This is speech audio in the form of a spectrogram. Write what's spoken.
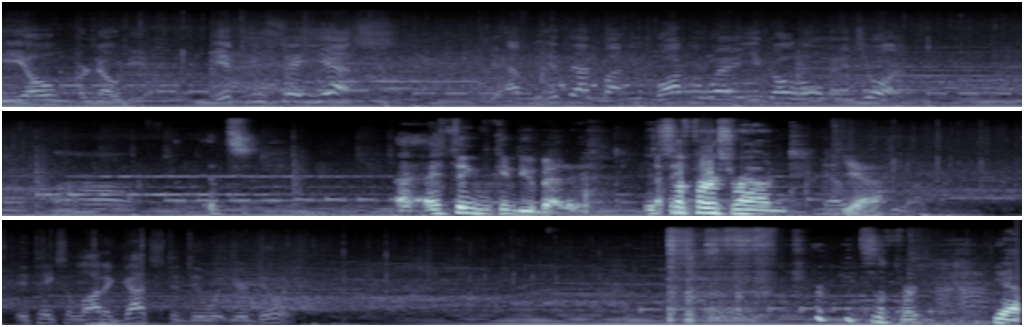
you, deal or no deal? If you say yes, you have to hit that button, walk away, you go home, and it's yours. Uh, it's. I, I think we can do better. It's think- the first round. No Yeah. deal. It takes a lot of guts to do what you're doing. It's the first. Yeah,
